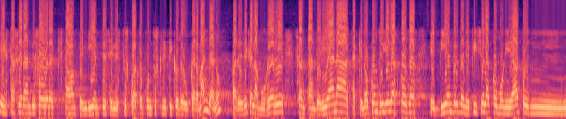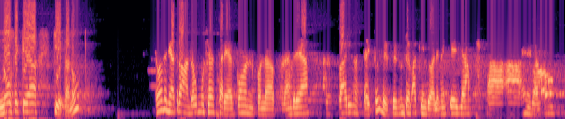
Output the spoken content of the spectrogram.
estas grandes obras que estaban pendientes en estos cuatro puntos críticos de Bucaramanga, ¿no? Parece que la mujer santanderiana, hasta que no consigue las cosas en bien del beneficio de la comunidad, pues mm, no se queda quieta, ¿no? Hemos venido trabajando muchas tareas con, con la doctora Andrea en varios aspectos. Este es un tema que indudablemente ella ha, generado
